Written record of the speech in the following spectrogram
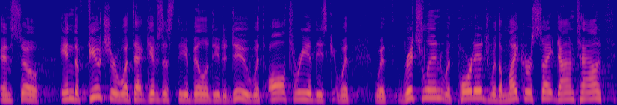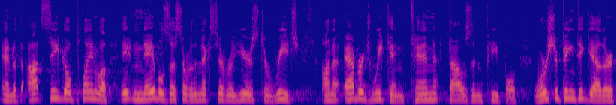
And so in the future, what that gives us the ability to do with all three of these, with, with Richland, with Portage, with a microsite downtown, and with Otsego Plainwell, it enables us over the next several years to reach, on an average weekend, 10,000 people worshiping together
